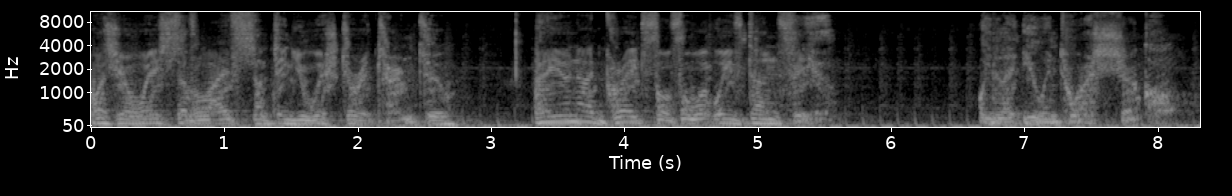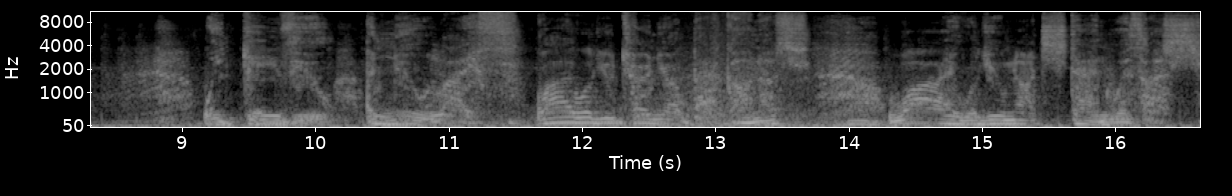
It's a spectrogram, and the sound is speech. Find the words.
Was your waste of life something you wish to return to? Are you not grateful for what we've done for you? We let you into our circle. We gave you a new life. Why will you turn your back on us? Why will you not stand with us?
